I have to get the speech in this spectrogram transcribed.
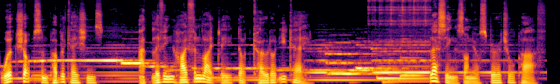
workshops, and publications at living-lightly.co.uk. Blessings on your spiritual path.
